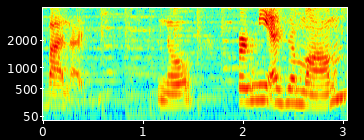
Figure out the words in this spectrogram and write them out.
balance. You know, for me as a mom,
